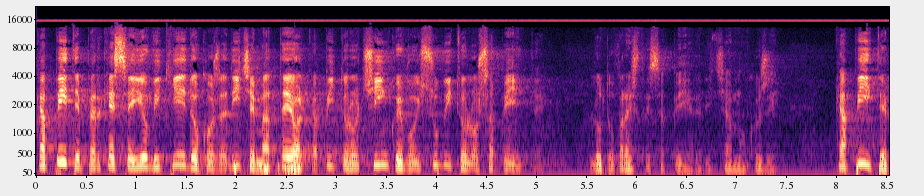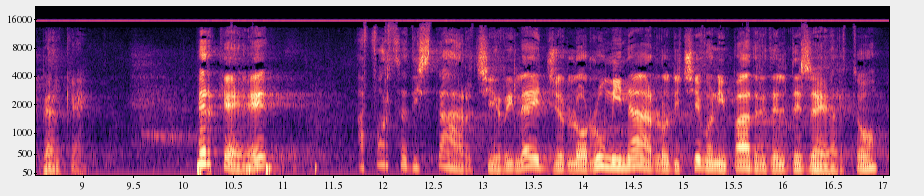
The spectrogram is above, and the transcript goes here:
Capite perché se io vi chiedo cosa dice Matteo al capitolo 5 voi subito lo sapete? lo dovreste sapere, diciamo così. Capite perché? Perché a forza di starci, rileggerlo, ruminarlo, dicevano i padri del deserto,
